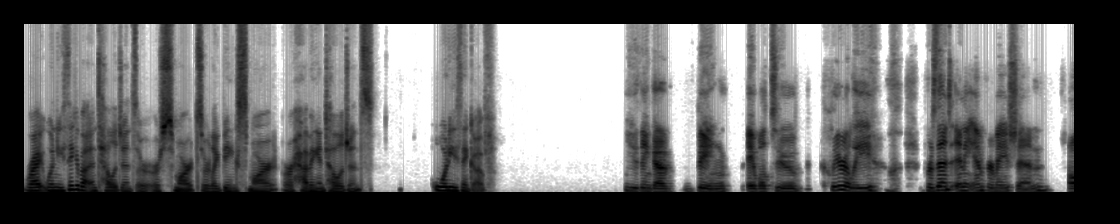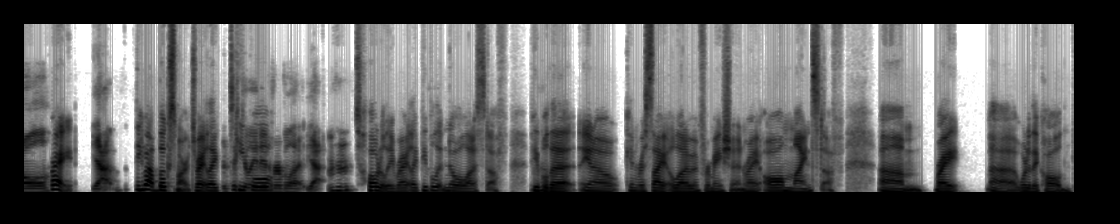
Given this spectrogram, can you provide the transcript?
right when you think about intelligence or, or smarts or like being smart or having intelligence what do you think of you think of being able to clearly present any information all right. yeah. Think about book smarts right? Like articulated people, verbal yeah mm-hmm. totally right? Like people mm-hmm. that know a lot of stuff. People mm-hmm. that you know can recite a lot of information right? All mind stuff. Um right? Uh what are they called?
